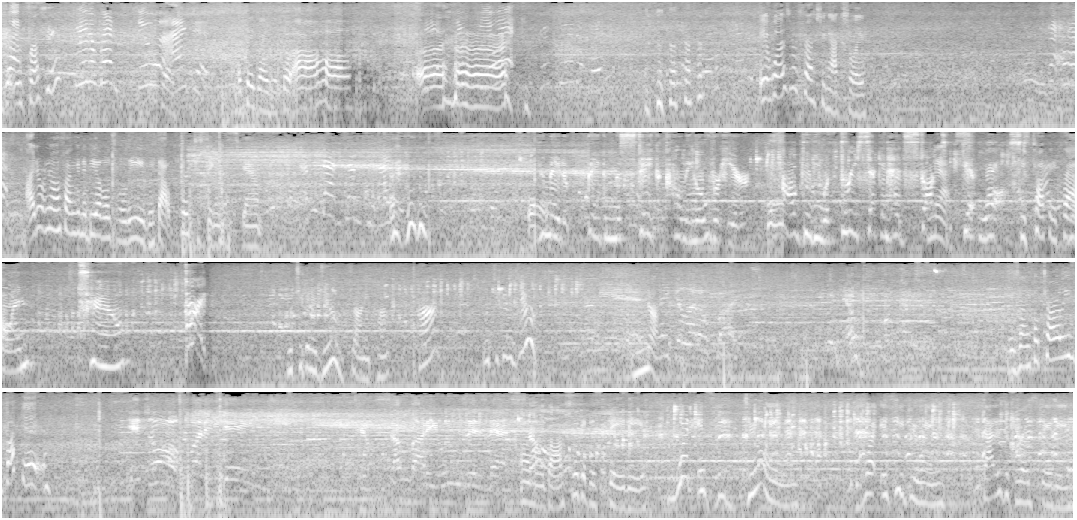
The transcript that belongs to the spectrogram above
Is it refreshing? Do the winds. Do what I did. Okay, guys, let's go. Oh. Uh, it was refreshing, actually. I don't know if I'm going to be able to leave without purchasing this stamp. You made a big mistake coming over here. I'll give you a three second head start Max. to get lost. She's talking crap. One, two, three. What you gonna do, Johnny Punk? Huh? What you gonna do? No. Take a little bite. There's Uncle Charlie's bucket. It's all fun and games. Till somebody loses their Oh my gosh, look at this baby. What is he doing? What is he doing? That is a gross baby.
